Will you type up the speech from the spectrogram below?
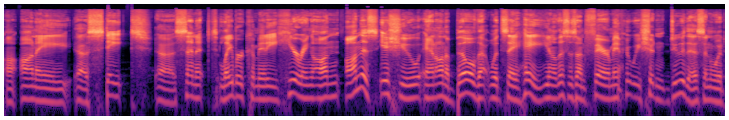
uh, on a, a state uh, Senate Labor Committee hearing on on this issue and on a bill that would say, "Hey, you know, this is unfair. Maybe we shouldn't do this," and would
